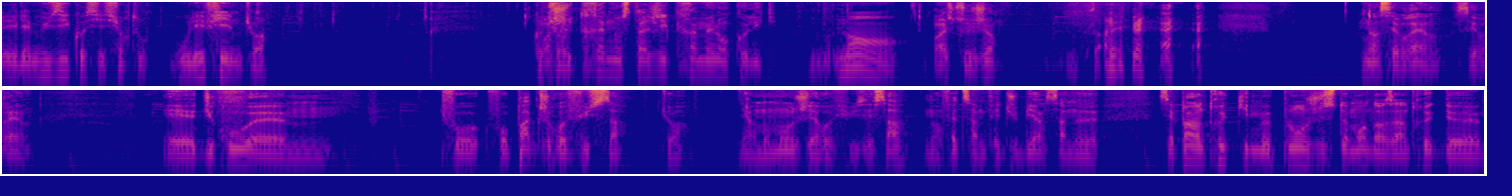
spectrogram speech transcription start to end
Et les musiques aussi, surtout. Ou les films, tu vois. Quand Moi, tu- je suis très nostalgique, très mélancolique. Non, Ouais, je te jure. sérieux? Non, c'est vrai, hein, c'est vrai. hein. Et du coup, euh, il faut, faut pas que je refuse ça. Il y a un moment où j'ai refusé ça, mais en fait, ça me fait du bien. Ça me, c'est pas un truc qui me plonge justement dans un truc de,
